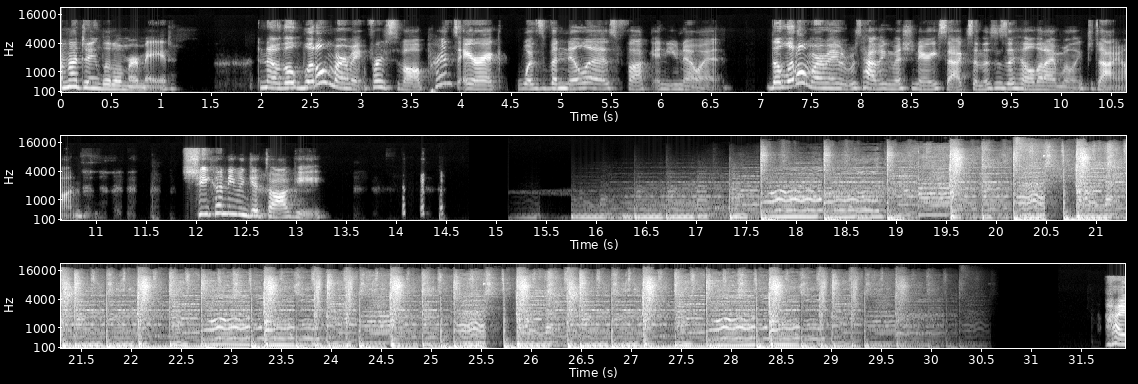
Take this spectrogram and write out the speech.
I'm not doing Little Mermaid. No, the Little Mermaid. First of all, Prince Eric was vanilla as fuck, and you know it. The Little Mermaid was having missionary sex, and this is a hill that I'm willing to die on. She couldn't even get doggy.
